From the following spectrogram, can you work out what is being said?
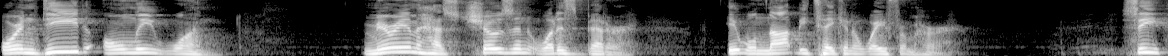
or indeed only one. Miriam has chosen what is better, it will not be taken away from her. See,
